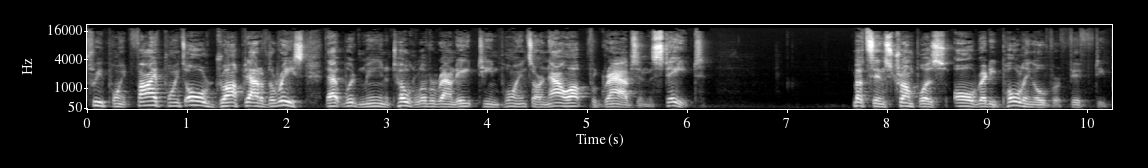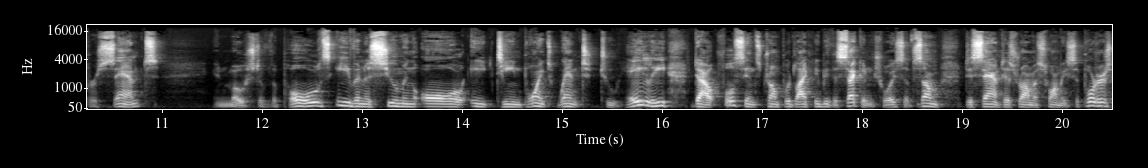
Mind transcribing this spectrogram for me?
3.5 points, all dropped out of the race. That would mean a total of around 18 points are now up for grabs in the state. But since Trump was already polling over 50%, in most of the polls, even assuming all 18 points went to Haley, doubtful since Trump would likely be the second choice of some DeSantis Ramaswamy supporters.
